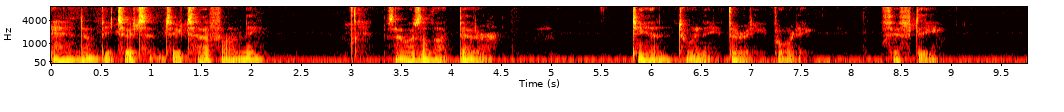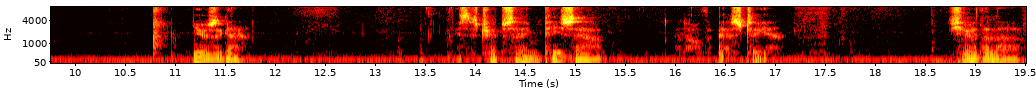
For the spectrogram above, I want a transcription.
And don't be too, too tough on me, because I was a lot better 10, 20, 30, 40, 50 years ago. This is Trip saying peace out and all the best to you. Share the love.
